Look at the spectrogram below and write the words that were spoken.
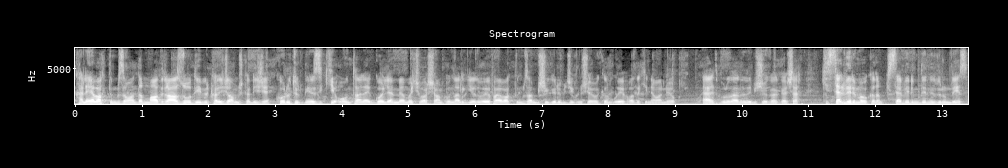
Kaleye baktığımız zaman da Madrazo diye bir kaleci almış kaleci. Koru Türk ne yazık ki 10 tane gol yenme maçı var. Şampiyonlar Ligi ya da UEFA'ya baktığımız zaman bir şey görebilecek mi? Şöyle bakalım UEFA'daki ne var ne yok. Evet buralarda da bir şey yok arkadaşlar. Kişisel verime bakalım. Kişisel verimde ne durumdayız?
